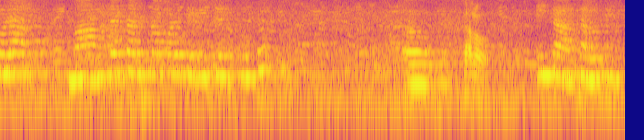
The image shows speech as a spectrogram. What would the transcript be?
కూడా మా అందరి తరఫున కూడా తెలియజేసుకుంటూ ఇంకా సెలవు తీసుకుంటాం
